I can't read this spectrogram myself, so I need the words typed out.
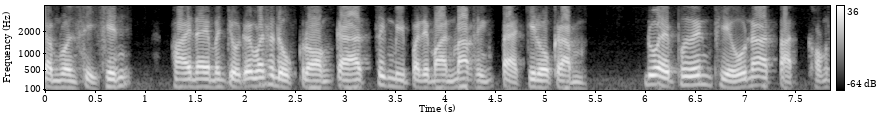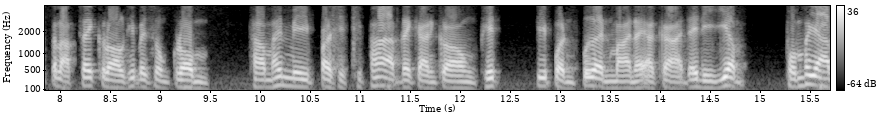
จำนวน4ชิ้น ภายในบรรจุด้วยวัสดุกรองก๊าซซึ่งมีปริมาณมากถึง 8 กิโลกรัม ด้วยพื้นผิวหน้าตัดของตลับไส้กรองที่เป็นทรงกลมทำให้มีประสิทธิภาพในการกรองพิษที่ปนเปื้อนมาในอากาศได้ดีเยี่ยม ผมพยายาม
